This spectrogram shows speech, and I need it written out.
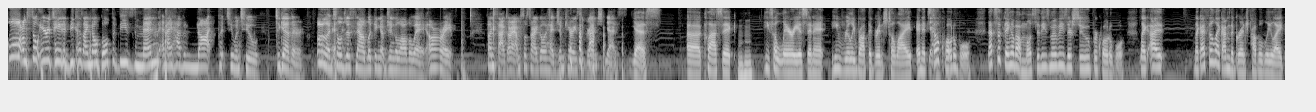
oh, I'm so irritated because I know both of these men and I have not put two and two together Ugh, until just now looking up Jingle All the Way. All right. Fun fact. All right. I'm so sorry. Go ahead. Jim Carrey's The Grinch. Yes. Yes. Uh, classic. hmm He's hilarious in it. He really brought the Grinch to life, and it's so quotable. That's the thing about most of these movies; they're super quotable. Like I, like I feel like I'm the Grinch probably like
